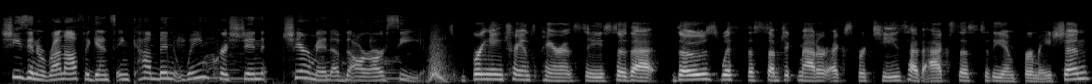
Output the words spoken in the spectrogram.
She's in a runoff against incumbent Wayne Christian, chairman of the RRC. Bringing transparency so that those with the subject matter expertise have access to the information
